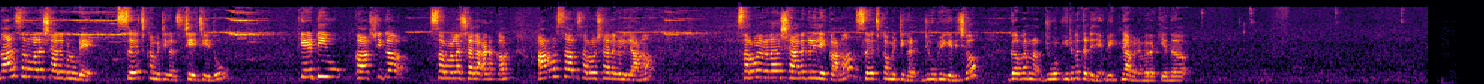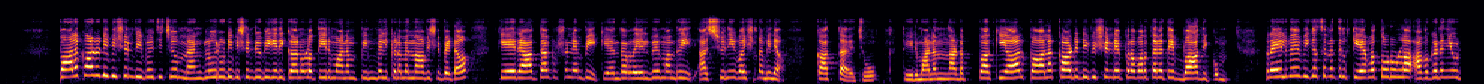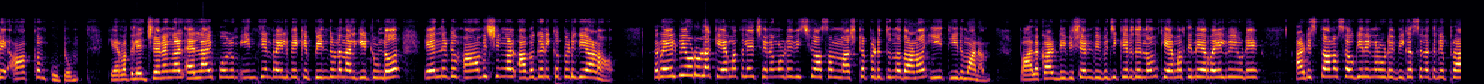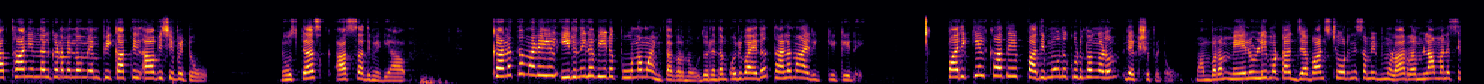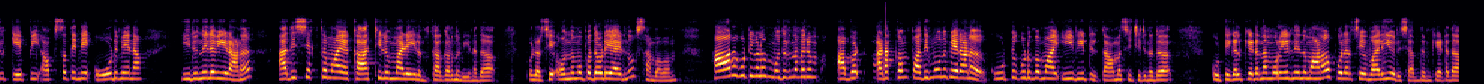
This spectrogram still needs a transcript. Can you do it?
നാല് സർവകലാശാലകളുടെ സെർച്ച് കമ്മിറ്റികൾ സ്റ്റേ ചെയ്തു. കെ ടി യു കാർഷിക സർവകലാശാല അടക്കം അറുപത്താറ് സർവകലാശാലകളിലാണ് സർവകലാശാലകളിലേക്കാണ് സെർച്ച് കമ്മിറ്റികൾ രൂപീകരിച്ചു. ഗവർണർ ജൂൺ ഇരുപത്തെട്ടിന് വിജ്ഞാപനം ഇറക്കിയത്. പാലക്കാട് ഡിവിഷൻ വിഭജിച്ച് മംഗളൂരു ഡിവിഷൻ രൂപീകരിക്കാനുള്ള തീരുമാനം പിൻവലിക്കണമെന്നാവശ്യപ്പെട്ട് കെ രാധാകൃഷ്ണൻ എം കേന്ദ്ര റെയിൽവേ മന്ത്രി അശ്വിനി വൈഷ്ണവിന് കത്തയച്ചു. തീരുമാനം നടപ്പാക്കിയാൽ പാലക്കാട് ഡിവിഷന്റെ പ്രവർത്തനത്തെ ബാധിക്കും. റെയിൽവേ വികസനത്തിൽ കേരളത്തോടുള്ള അവഗണനയുടെ ആക്കം കൂട്ടും. കേരളത്തിലെ ജനങ്ങൾ എല്ലായ്പ്പോഴും ഇന്ത്യൻ റെയിൽവേക്ക് പിന്തുണ നൽകിയിട്ടുണ്ട്. എന്നിട്ടും ആവശ്യങ്ങൾ അവഗണിക്കപ്പെടുകയാണ്. റെയിൽവേയോടുള്ള കേരളത്തിലെ ജനങ്ങളുടെ വിശ്വാസം നഷ്ടപ്പെടുത്തുന്നതാണ് ഈ തീരുമാനം. പാലക്കാട് ഡിവിഷൻ വിഭജിക്കരുതെന്നും കേരളത്തിന്റെ റെയിൽവേയുടെ അടിസ്ഥാന സൗകര്യങ്ങളുടെ വികസനത്തിന് പ്രാധാന്യം നൽകണമെന്നും എം പി കത്തിൽ ആവശ്യപ്പെട്ടു. News desk Azad media. കനത്ത മഴയിൽ ഇരുനില വീട് പൂർണമായും തകർന്നു. ദുരന്തം ഒഴിവായത് തലനാരിക്കിടെ പരിക്കേൽക്കാതെ പതിമൂന്ന് കുടുംബങ്ങളും രക്ഷപ്പെട്ടു. മമ്പറം മേലുള്ളിമൊട്ട ജവാൻ സ്റ്റോറിന് സമീപമുള്ള റംല മനസ്സിൽ കെ പി അഫ്സത്തിന്റെ ഓടുമേന ഇരുനില വീടാണ് അതിശക്തമായ കാറ്റിലും മഴയിലും തകർന്നു വീണത്. പുലർച്ചെ ഒന്ന് മുപ്പതോടെയായിരുന്നു സംഭവം. ആറ് കുട്ടികളും മുതിർന്നവരും അടക്കം പതിമൂന്ന് പേരാണ് കൂട്ടുകുടുംബമായി ഈ വീട്ടിൽ താമസിച്ചിരുന്നത്. കുട്ടികൾ കിടന്ന മുറിയിൽ നിന്നുമാണ് പുലർച്ചെ വലിയൊരു ശബ്ദം കേട്ടത്.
